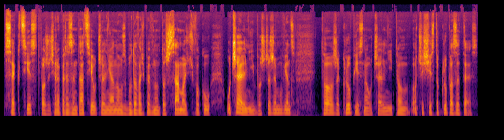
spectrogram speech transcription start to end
sekcję, stworzyć reprezentację uczelnianą, zbudować pewną tożsamość wokół uczelni, bo szczerze mówiąc, to, że klub jest na uczelni, to oczywiście jest to klub AZS,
